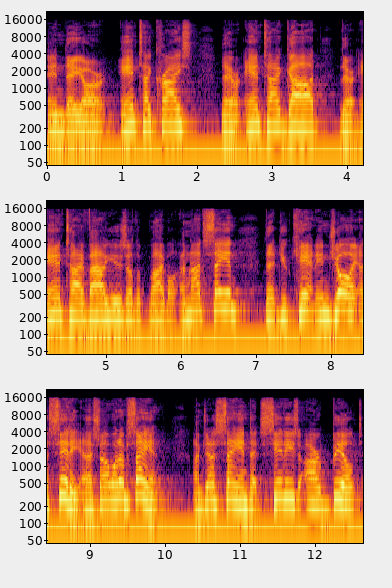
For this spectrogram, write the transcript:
and they are antichrist, they are anti God, they're anti values of the Bible. I'm not saying that you can't enjoy a city. That's not what I'm saying. I'm just saying that cities are built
